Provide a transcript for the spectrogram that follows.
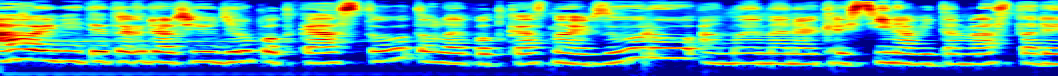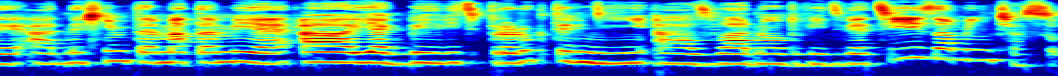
Ahoj, vítejte u dalšího dílu podcastu. Tohle je podcast Nohy vzhůru a moje jméno je Kristýna, vítám vás tady a dnešním tématem je, jak být víc produktivní a zvládnout víc věcí za méně času.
